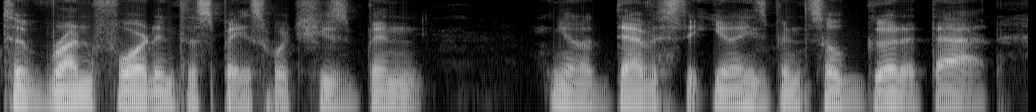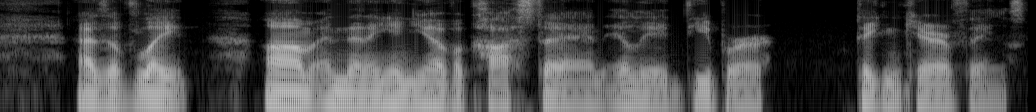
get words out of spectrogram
to run forward into space, which he's been you know devastated. You know he's been so good at that as of late. Um, and then again, you have Acosta and Ilie deeper taking care of things,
